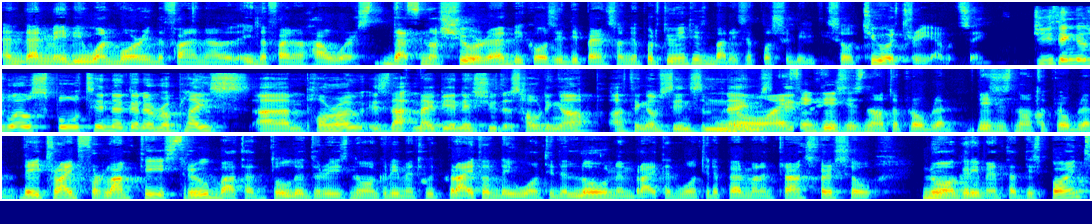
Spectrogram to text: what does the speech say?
and then maybe one more in the final in the final hours. That's not sure eh, because it depends on the opportunities, but it's a possibility. So two or three, I would say. Do you think as well Sporting are going to replace um, Porro? Is that maybe an issue that's holding up? I think I've seen some names. No, I think this is not a problem. This is not a problem. They tried for Lamptey, it's true, but I'm told that there is no agreement with Brighton. They wanted a loan, and Brighton wanted a permanent transfer, so no agreement at this point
